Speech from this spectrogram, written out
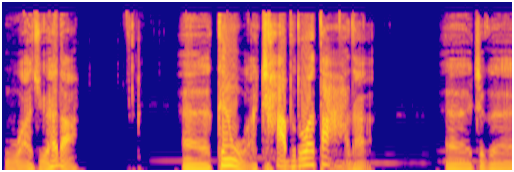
我觉得，呃，跟我差不多大的，呃，这个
